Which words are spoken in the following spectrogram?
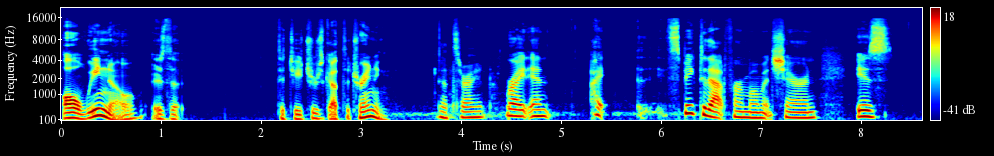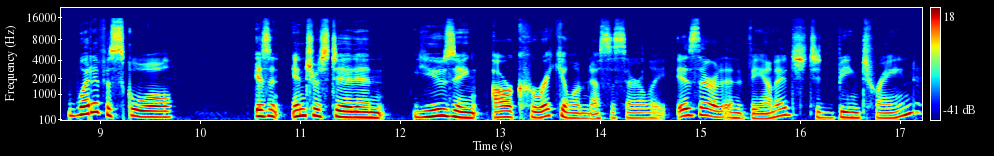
All we know is that the teachers got the training. That's right. Right. And I speak to that for a moment, Sharyn. Is what if a school isn't interested in using our curriculum necessarily? Is there an advantage to being trained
